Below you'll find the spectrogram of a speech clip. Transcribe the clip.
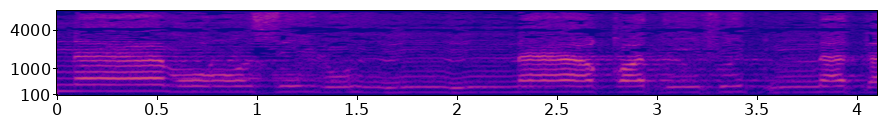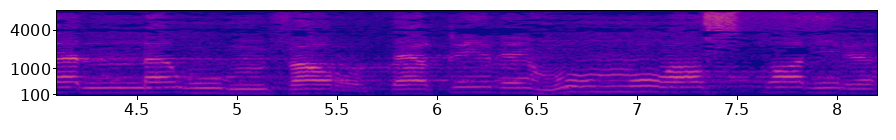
إِنَّا مُرْسِلُو النَّاقَةِ فِتْنَةً لَّهُمْ فَارْتَقِبْهُمْ وَاصْطَبِرْ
